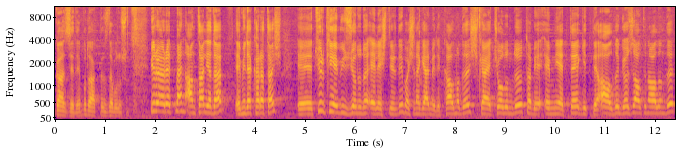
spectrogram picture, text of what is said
Gazze'de. Bu da aklınızda bulunsun. Bir öğretmen Antalya'da Emine Karataş e, Türkiye vizyonunu eleştirdi. Başına gelmedik kalmadı. Şikayetçi olundu. Tabii emniyette gitti, aldı, gözaltına alındı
